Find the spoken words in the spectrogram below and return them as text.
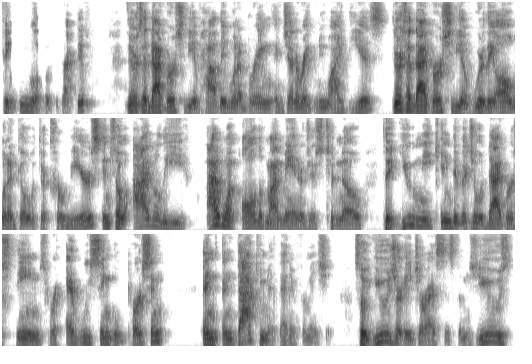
thinking or perspective. There's a diversity of how they want to bring and generate new ideas. There's a diversity of where they all want to go with their careers. And so I believe I want all of my managers to know the unique individual diverse themes for every single person and, and document that information. So use your HRS systems, use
